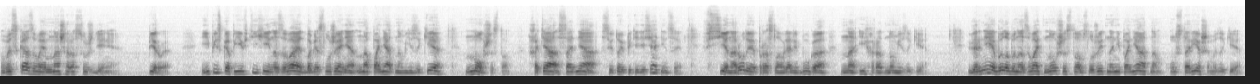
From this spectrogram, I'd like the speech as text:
высказываем наше рассуждение. Первое. Епископ Евтихий называет богослужение на понятном языке новшеством, хотя со дня Святой Пятидесятницы все народы прославляли Бога на их родном языке. Вернее было бы назвать новшеством служить на непонятном, устаревшем языке –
